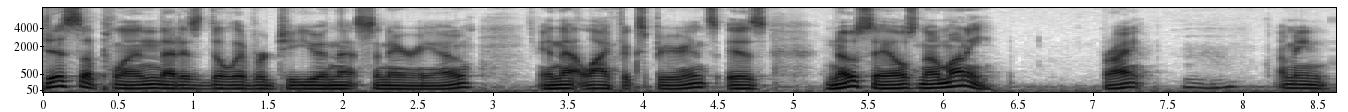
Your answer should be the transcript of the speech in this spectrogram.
discipline that is delivered to you in that scenario, in that life experience, is no sales, no money. Right? Mm-hmm. I mean,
